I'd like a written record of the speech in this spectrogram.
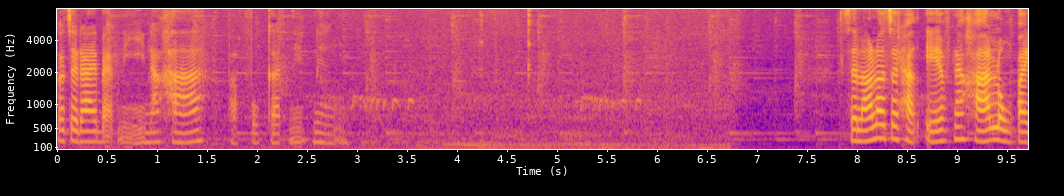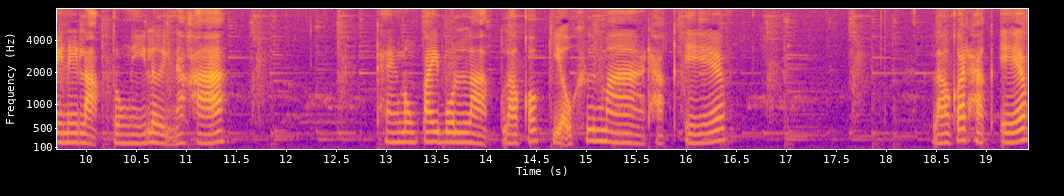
ก็จะได้แบบนี้นะคะ ปรับโฟกัสนิดนึง เสร็จแล้วเราจะถัก F นะคะ ลงไปในหลักตรงนี้เลยนะคะ แทงลงไปบนหลัก แล้วก็เกี่ยวขึ้นมาถัก F แล้วก็ถัก F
